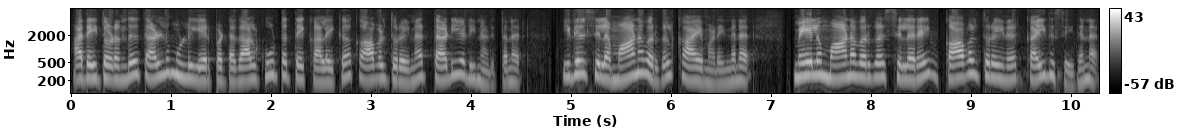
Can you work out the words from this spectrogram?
அதைத் தொடர்ந்து தள்ளுமுள்ளு ஏற்பட்டதால் கூட்டத்தை கலைக்க காவல்துறையினர் தடியடி நடத்தினர். இதில் சில மாணவர்கள் காயமடைந்தனர். மேலும் மாணவர்கள் சிலரை காவல்துறையினர் கைது செய்தனர்.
